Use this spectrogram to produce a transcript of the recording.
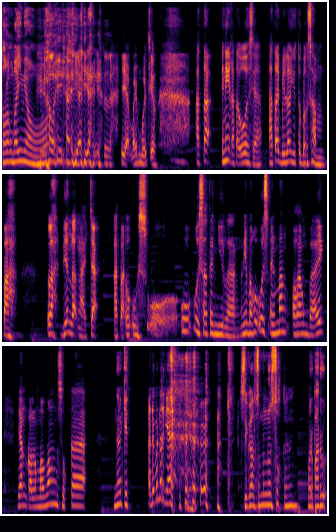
Tolong bayi miau. Oh iya iya iya iya. Gitu. Iya main bocil. Ata ini kata Uus ya. Ata bilang youtuber sampah. Lah dia nggak ngaca kata Uus. Oh, Uus Ata bilang ini bang Uus memang orang baik yang kalau ngomong suka Nyakit. ada benernya. Suka langsung menusuk kan paru-paru.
